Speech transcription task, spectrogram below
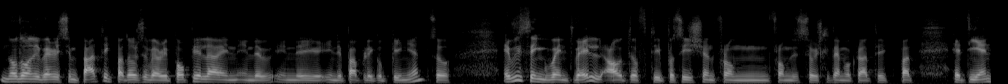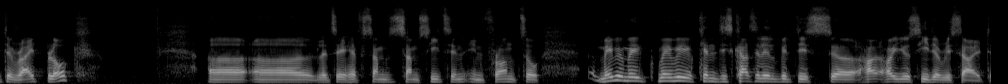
not only very sympathetic but also very popular in, in the in the in the public opinion. So everything went well out of the position from from the Social Democratic. But at the end, the right bloc let's say, have some some seats in, in front. So maybe maybe you can discuss a little bit this uh, how, how you see the result.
